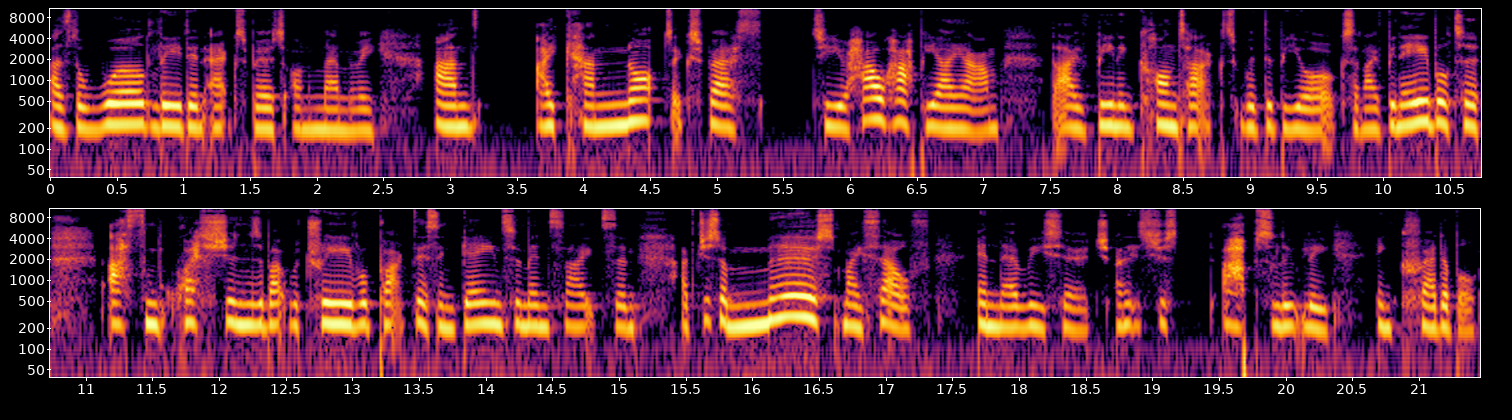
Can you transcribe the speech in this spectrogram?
as the world leading expert on memory, and I cannot express to you how happy I am that I've been in contact with the Bjorks and I've been able to ask them questions about retrieval practice and gain some insights. And I've just immersed myself in their research. And it's just absolutely incredible.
